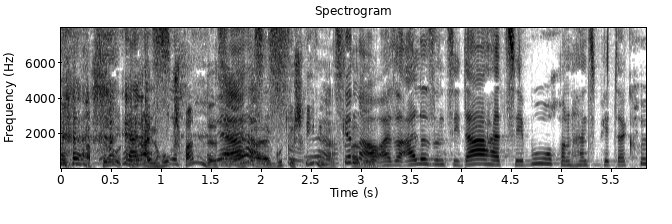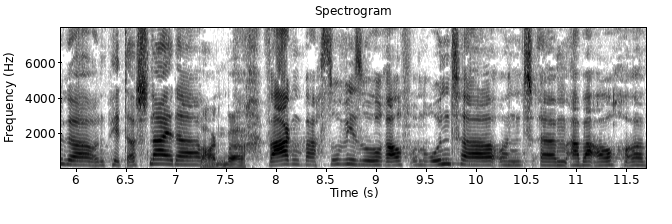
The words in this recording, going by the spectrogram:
absolut. ja, ein hochspannendes ja, und äh, gut geschriebenes. Genau, also, also alle sind sie da, HC Buch und Hans-Peter Krüger und Peter Schneider. Wagenbach. Wagenbach sowieso rauf und runter und ähm, aber auch äh,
